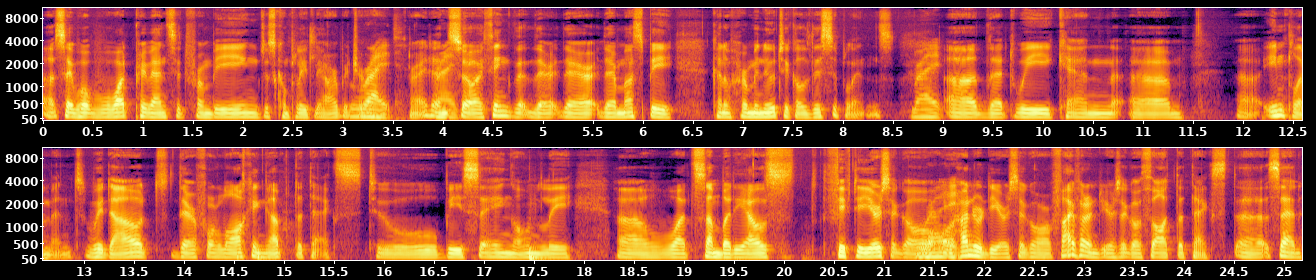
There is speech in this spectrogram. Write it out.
uh, say, well, what prevents it from being just completely arbitrary, Right, Right. And right. so I think that there there there must be kind of hermeneutical disciplines Right. uh, that we can. Um, uh, implement without therefore locking up the text to be saying only uh, what somebody else 50 years ago or 100 years ago or 500 years ago thought the text uh, said.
